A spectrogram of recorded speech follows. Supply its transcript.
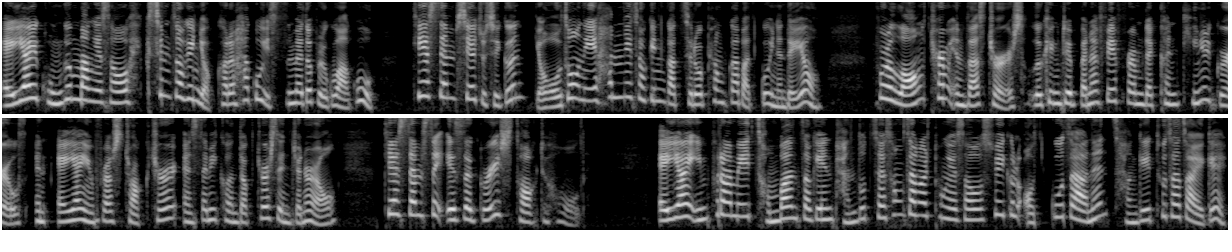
AI 공급망에서 핵심적인 역할을 하고 있음에도 불구하고 TSMC의 주식은 여전히 합리적인 가치로 평가받고 있는데요. For long-term investors looking to benefit from the continued growth in AI infrastructure and semiconductors in general, TSMC is a great stock to hold. AI 인프라 및 전반적인 반도체 성장을 통해서 수익을 얻고자 하는 장기 투자자에게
